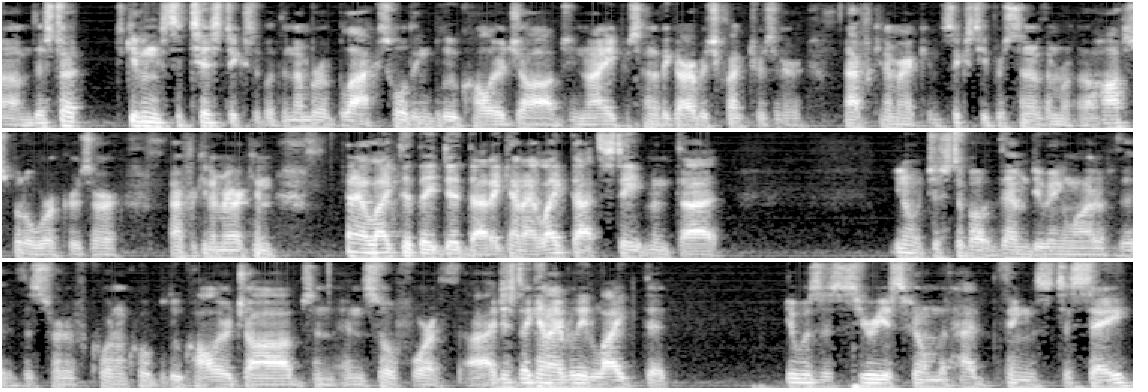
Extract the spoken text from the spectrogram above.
um, they start giving statistics about the number of blacks holding blue collar jobs. You know, 90% of the garbage collectors are African American, 60% of them are, uh, hospital workers are African American. And I like that they did that. Again, I like that statement that you know, just about them doing a lot of the, the sort of quote unquote blue collar jobs and, and so forth. I just, again, I really liked that it was a serious film that had things to say.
